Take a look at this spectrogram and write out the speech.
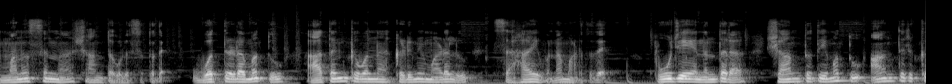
ಮನಸ್ಸನ್ನು ಶಾಂತಗೊಳಿಸುತ್ತದೆ. ಒತ್ತಡ ಮತ್ತು ಆತಂಕವನ್ನು ಕಡಿಮೆ ಮಾಡಲು ಸಹಾಯವನ್ನು ಮಾಡುತ್ತದೆ. ಪೂಜೆಯ ನಂತರ ಶಾಂತತೆ ಮತ್ತು ಆಂತರಿಕ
